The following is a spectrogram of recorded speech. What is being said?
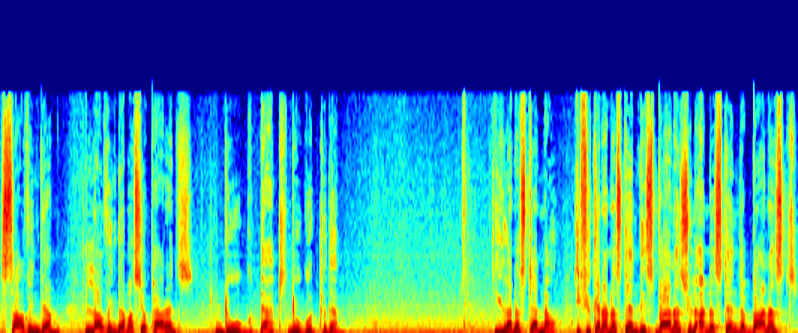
serving them, loving them as your parents, do that, do good to them. You understand now? If you can understand this balance, you'll understand the balanced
